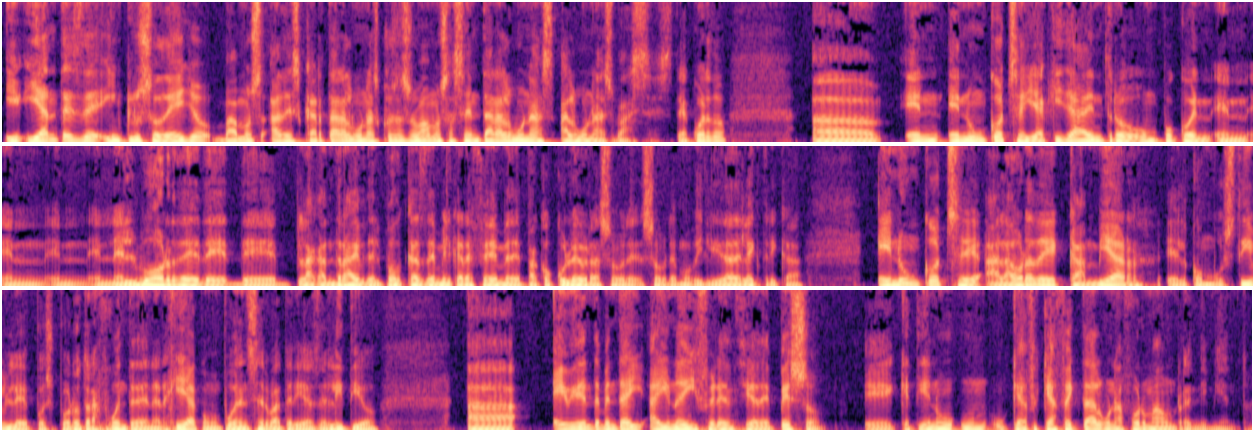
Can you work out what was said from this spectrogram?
y, antes de incluso de ello, vamos a descartar algunas cosas o vamos a sentar algunas, algunas bases, ¿de acuerdo? Ah, en, un coche, y aquí ya entro un poco en, el borde de, Plug and Drive del podcast de Milcar FM de Paco Culebra sobre, sobre movilidad eléctrica, en un coche, a la hora de cambiar el combustible pues por otra fuente de energía, como pueden ser baterías de litio, ah, evidentemente hay, una diferencia de peso eh, que, tiene un, que afecta de alguna forma a un rendimiento.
